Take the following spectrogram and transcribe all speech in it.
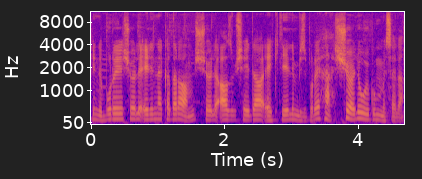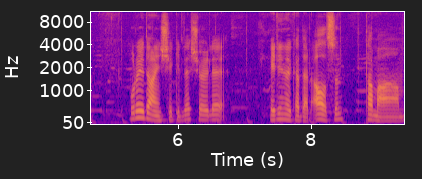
Şimdi burayı şöyle eline kadar almış. Şöyle az bir şey daha ekleyelim biz buraya. Heh şöyle uygun mesela. Burayı da aynı şekilde şöyle eline kadar alsın. Tamam.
